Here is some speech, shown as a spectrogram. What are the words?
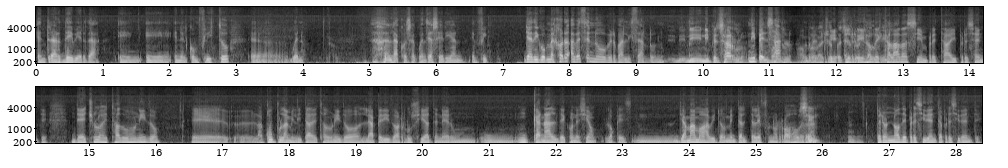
entrar de verdad en, eh, en el conflicto, eh, bueno, las consecuencias serían, en fin. Ya digo, mejor a veces no verbalizarlo, ¿no? Ni, ni- ni pensarlo. Ni pensarlo. Bueno, hombre, Bueno, lo ha el, riesgo de escalada siempre está ahí presente. De hecho, los Estados Unidos, eh, la cúpula militar de Estados Unidos le ha pedido a Rusia tener un, un- un canal de conexión, lo que mm, llamamos habitualmente el teléfono rojo, ¿verdad? Sí. Pero no de presidente a presidente,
